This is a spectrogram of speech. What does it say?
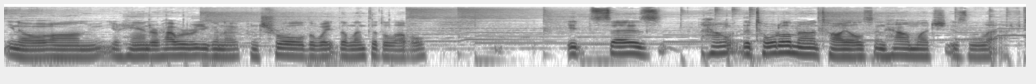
you know um, your hand or however you're gonna control the weight, the length of the level, it says how the total amount of tiles and how much is left.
